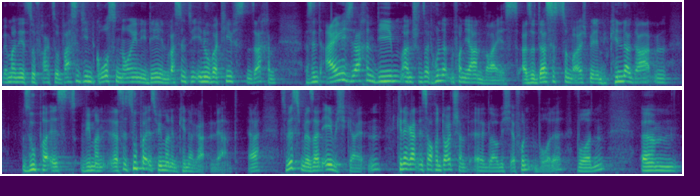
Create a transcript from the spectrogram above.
Wenn man jetzt so fragt, so, was sind die großen neuen Ideen, was sind die innovativsten Sachen? Das sind eigentlich Sachen, die man schon seit hunderten von Jahren weiß. Also dass es zum Beispiel im Kindergarten super ist, wie man, dass es super ist, wie man im Kindergarten lernt. Ja? Das wissen wir seit Ewigkeiten. Kindergarten ist auch in Deutschland, äh, glaube ich, erfunden wurde, worden. Ähm,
